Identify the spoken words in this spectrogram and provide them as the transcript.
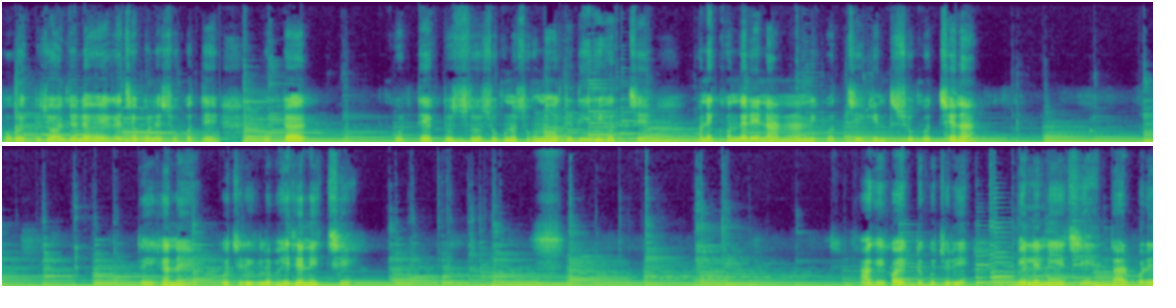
খুব একটু জল জলজলে হয়ে গেছে বলে শুকোতে পুরটা করতে একটু শুকনো শুকনো হতে দেরি হচ্ছে। অনেকক্ষণ ধরেই নাড়ানাড়ি করছি, কিন্তু শুকোচ্ছে না। তো এখানে কচুরিগুলো ভেজে নিচ্ছি। আগে কয়েকটা কচুরি বেলে নিয়েছি, তারপরে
